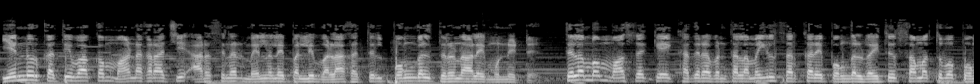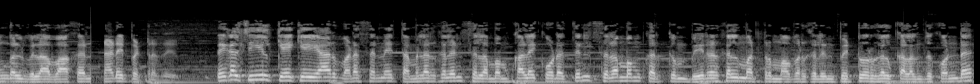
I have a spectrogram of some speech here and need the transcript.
எண்ணூர் கத்திவாக்கம் மாநகராட்சி அரசினர் மேல்நிலைப்பள்ளி வளாகத்தில் பொங்கல் திருநாளை முன்னிட்டு சிலம்பம் மாஸ்டர் கே. கதிரவன் தலைமையில் சர்க்கரை பொங்கல் வைத்து சமத்துவ பொங்கல் விழாவாக நடைபெற்றது. நிகழ்ச்சியில் கே. கே. ஆர். வடசென்னை தமிழர்களின் சிலம்பம் கலைக்கூடத்தில் சிலம்பம் கற்கும் வீரர்கள் மற்றும் அவர்களின் பெற்றோர்கள் கலந்து கொண்ட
